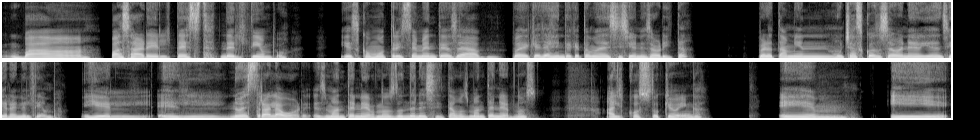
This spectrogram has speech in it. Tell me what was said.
va a pasar el test del tiempo. Y es como tristemente, o sea, puede que haya gente que tome decisiones ahorita, pero también muchas cosas se van a evidenciar en el tiempo. Y el, el, nuestra labor es mantenernos donde necesitamos mantenernos, al costo que venga. Em, y,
